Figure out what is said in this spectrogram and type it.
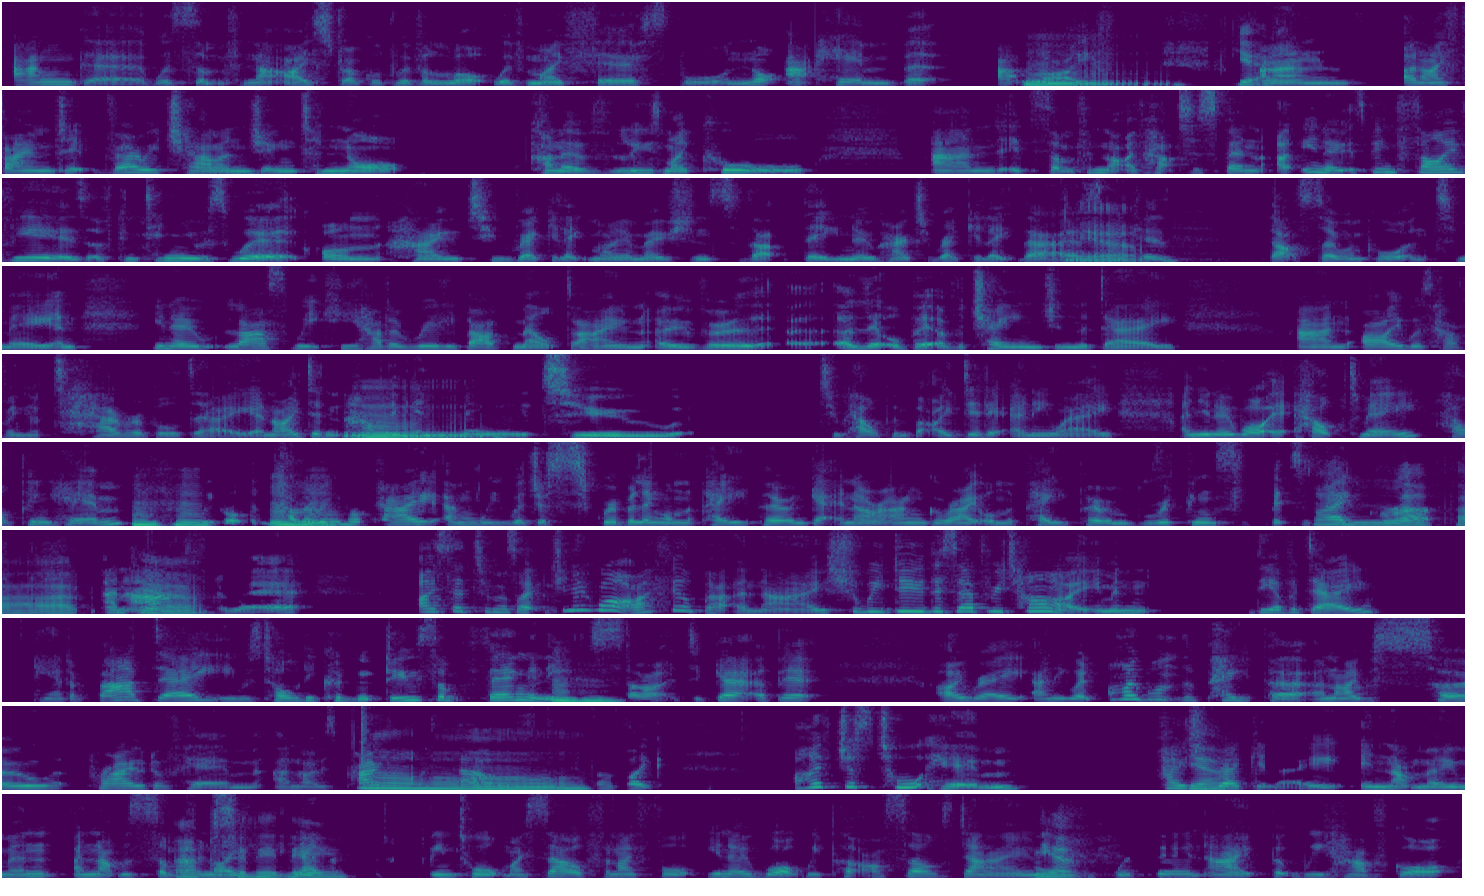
anger was something that I struggled with a lot with my firstborn, not at him, but at life. Mm. Mm, yeah. and and I found it very challenging to not kind of lose my cool and it's something that I've had to spend uh, you know it's been 5 years of continuous work on how to regulate my emotions so that they know how to regulate theirs Yeah. because that's so important to me and you know last week he had a really bad meltdown over a, a little bit of a change in the day and I was having a terrible day and I didn't have it in Mm. me to to help him but I did it anyway and you know what it helped me helping him Mhm. we got the colouring Mhm. book out and we were just scribbling on the paper and getting our anger out on the paper and ripping bits of paper. I love up. that. And yeah. after it, I said to him, I was like, Do you know what? I feel better now. Should we do this every time? And the other day, he had a bad day. He was told he couldn't do something and he Mhm. started to get a bit irate and he went, I want the paper. And I was so proud of him and I was proud of myself because I was like, I've just taught him how Yeah. to regulate in that moment. And that was something I've never been taught myself. And I thought, you know what? We put ourselves down, Yeah. we're burnt out, but we have got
